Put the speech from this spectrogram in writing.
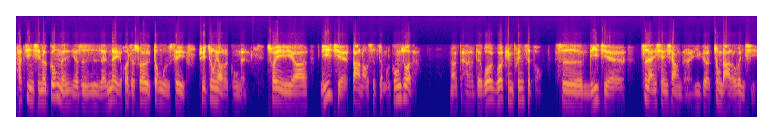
它进行的功能也是人类或者所有动物最最重要的功能。所以呃，理解大脑是怎么工作的啊，呃，the work working principle 是理解自然现象的一个重大的问题，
